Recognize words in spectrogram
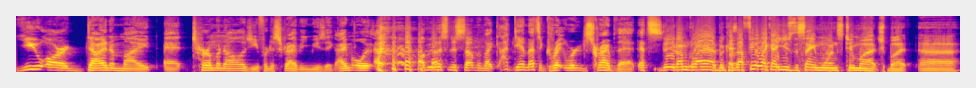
you are dynamite at terminology for describing music. I'm always, I, I'll be listening to something and like, God damn, that's a great word to describe that. That's Dude, I'm glad because I feel like I use the same ones too much, but uh,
